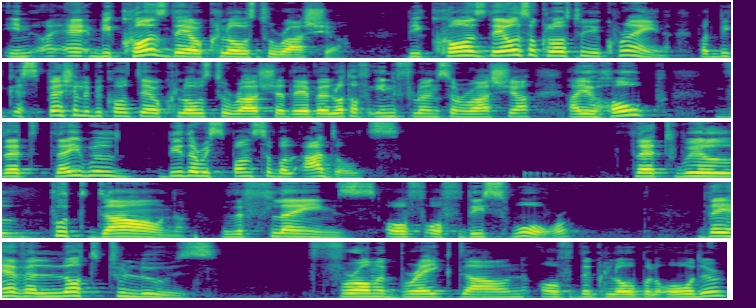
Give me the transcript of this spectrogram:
in, uh, because they are close to Russia, because they're also close to Ukraine, but especially because they are close to Russia, they have a lot of influence on Russia. I hope that they will be the responsible adults that will put down the flames of, of this war, they have a lot to lose from a breakdown of the global order.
